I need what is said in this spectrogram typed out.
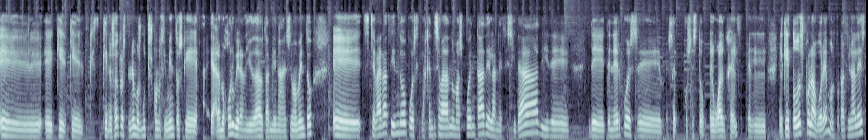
eh, eh, que, que- que nosotros tenemos muchos conocimientos que a lo mejor hubieran ayudado también a ese momento, eh, se van haciendo, pues la gente se va dando más cuenta de la necesidad y de de tener pues, eh, pues esto, el One Health, el, el que todos colaboremos, porque al final es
